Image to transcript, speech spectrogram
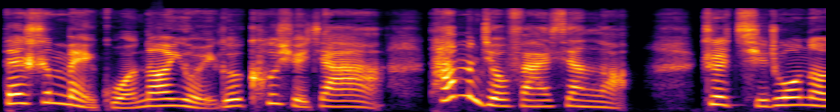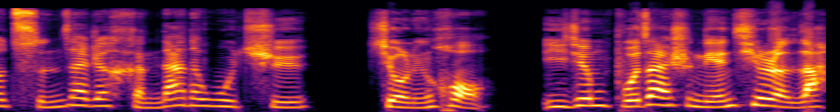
但是美国呢，有一个科学家啊，他们就发现了这其中呢存在着很大的误区，九零后已经不再是年轻人了。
